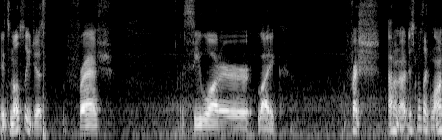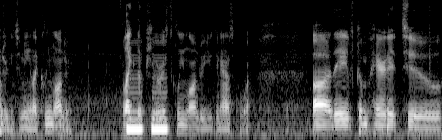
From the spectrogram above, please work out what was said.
It's mostly just fresh seawater, like fresh. I don't know. It just smells like laundry to me, like clean laundry, like mm-hmm. the purest clean laundry you can ask for. Uh, they've compared it to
